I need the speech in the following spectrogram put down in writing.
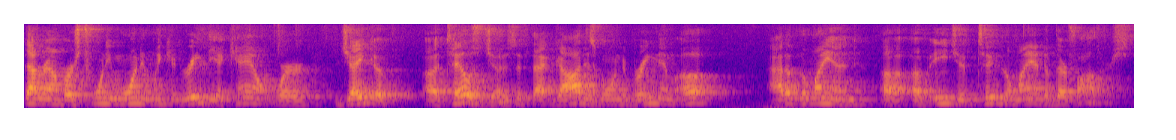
down around verse 21, and we can read the account where Jacob uh, tells Joseph that God is going to bring them up out of the land uh, of Egypt to the land of their fathers.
